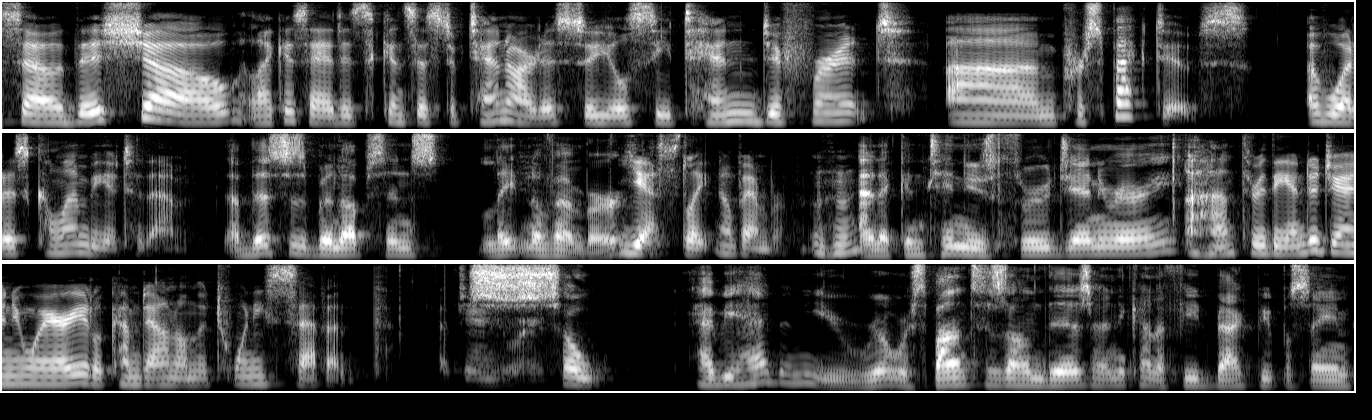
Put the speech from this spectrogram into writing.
so this show, like I said, it consists of 10 artists, so you'll see 10 different um, perspectives of what is Columbia to them. Now, this has been up since late November. Yes, late November. Mm-hmm. And it continues through January? Uh-huh, through the end of January. It'll come down on the 27th of January. So, have you had any real responses on this? Any kind of feedback? People saying,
